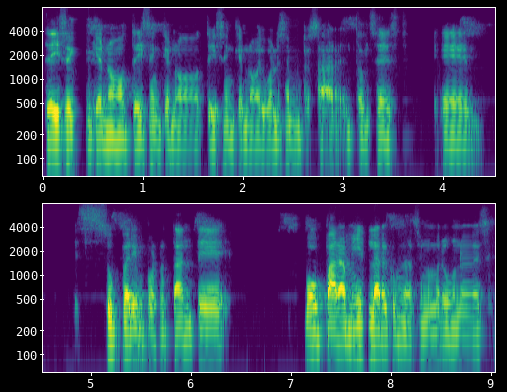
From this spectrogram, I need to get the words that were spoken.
te dicen que no, te dicen que no, te dicen que no, igual es empezar. Entonces, eh, es súper importante, o para mí la recomendación número uno es,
